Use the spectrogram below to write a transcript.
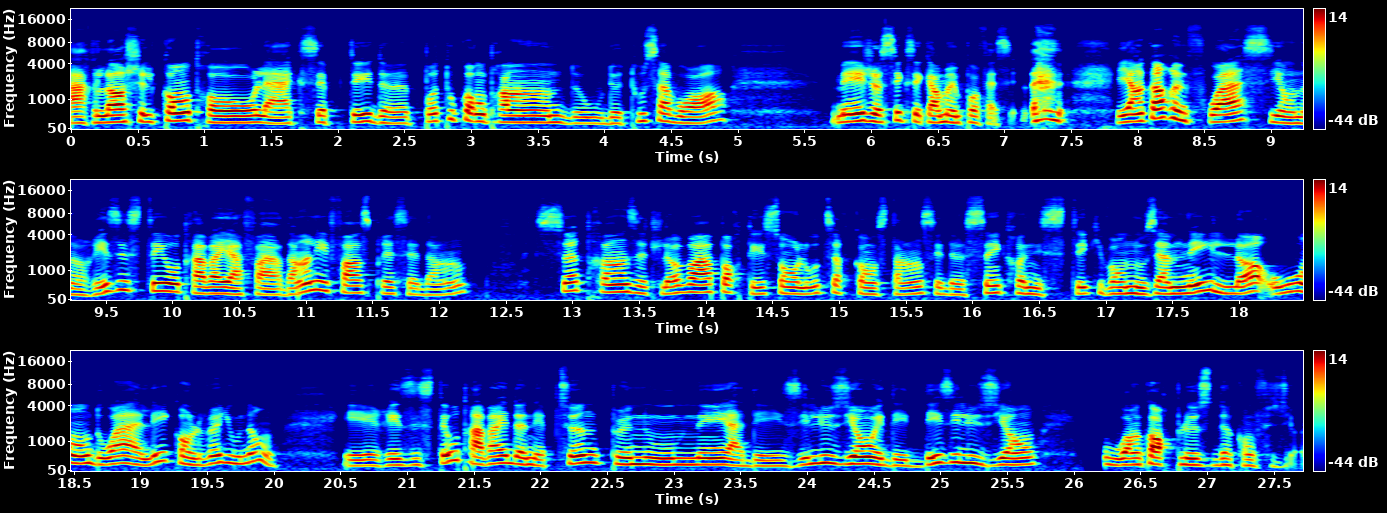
à relâcher le contrôle, à accepter de pas tout comprendre ou de tout savoir. Mais je sais que c'est quand même pas facile. Et encore une fois, si on a résisté au travail à faire dans les phases précédentes, ce transit-là va apporter son lot de circonstances et de synchronicités qui vont nous amener là où on doit aller, qu'on le veuille ou non. Et résister au travail de Neptune peut nous mener à des illusions et des désillusions ou encore plus de confusion.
